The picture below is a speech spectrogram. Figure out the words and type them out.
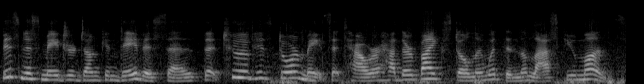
Business major Duncan Davis says that two of his dorm mates at Tower had their bikes stolen within the last few months.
